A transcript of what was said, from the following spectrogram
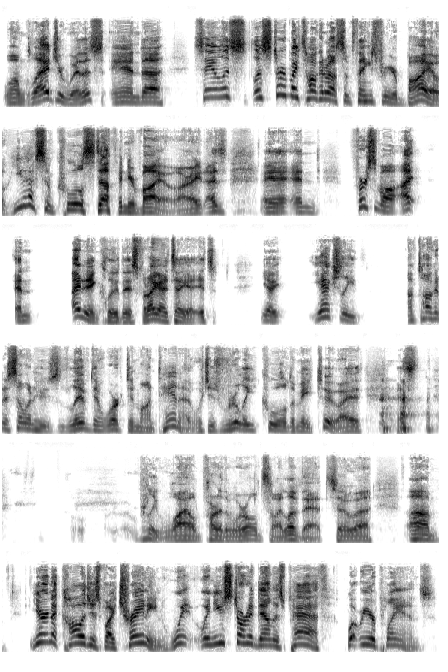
Well, I'm glad you're with us. And, uh, Sam, let's let's start by talking about some things from your bio. You have some cool stuff in your bio, all right? As, and first of all, I and I didn't include this, but I got to tell you, it's you know, you actually. I'm talking to someone who's lived and worked in Montana, which is really cool to me too. I, it's really wild part of the world, so I love that. So, uh, um, you're an ecologist by training. When, when you started down this path, what were your plans?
